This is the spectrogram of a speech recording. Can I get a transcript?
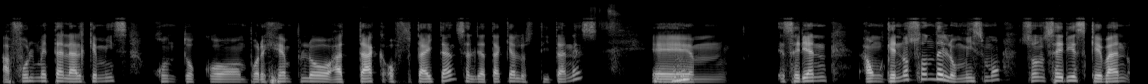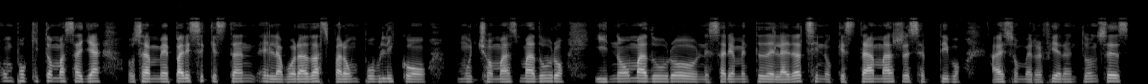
a Full Metal Alchemist junto con, por ejemplo, Attack of Titans, el de ataque a los titanes. Em, serían, aunque no son de lo mismo, son series que van un poquito más allá. O sea, me parece que están elaboradas para un público mucho más maduro y no maduro necesariamente de la edad, sino que está más receptivo. A eso me refiero. Entonces,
